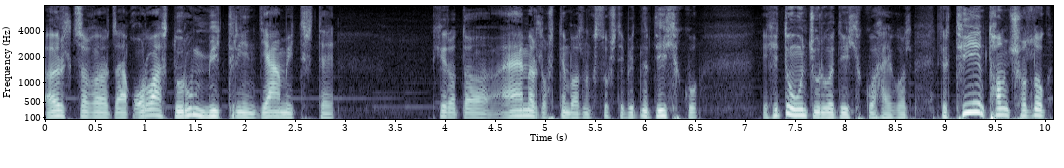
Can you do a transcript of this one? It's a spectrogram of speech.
Ойролцоогоор за 3-аас 4 метрийн диаметртэй тэгэхээр одоо амар л уртын болно гэсэн үг шүү дээ. Бид нар дийлэхгүй. Хэдэн үнж өргөө дийлэхгүй хайгуул тэгэхээр тийм том чулууг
